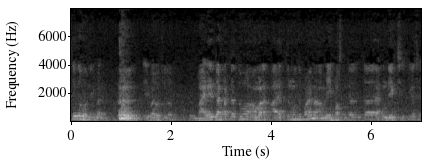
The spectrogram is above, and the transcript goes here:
সে তো হতেই পারে। এবার হচ্ছিল বাইরের ব্যাপারটা তো আমার আয়ত্তের মধ্যে পড়ে না, আমি হসপিটালটা এখন দেখছি, ঠিক আছে?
